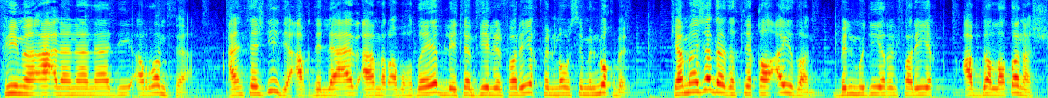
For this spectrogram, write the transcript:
فيما أعلن نادي الرمثة عن تجديد عقد اللاعب عامر أبو هضيب لتمثيل الفريق في الموسم المقبل. كما جدد الثقة أيضا بالمدير الفريق عبد الله طنش.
